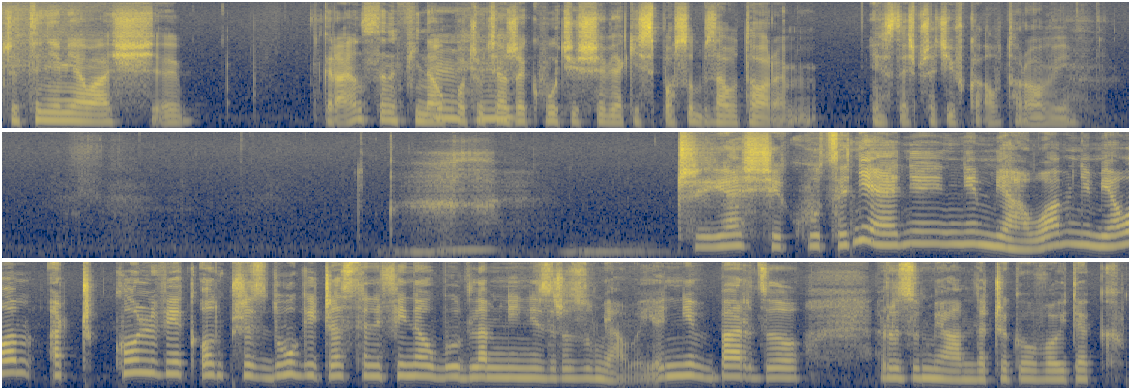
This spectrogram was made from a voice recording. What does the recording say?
czy ty nie miałaś grając ten finał, mm -hmm. poczucia, że kłócisz się w jakiś sposób z autorem. jesteś przeciwko autorowi? Czy ja się kłócę? Nie, nie, nie miałam, nie miałam, aczkolwiek on przez długi czas ten finał był dla mnie niezrozumiały. Ja nie bardzo rozumiałam, dlaczego Wojtek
